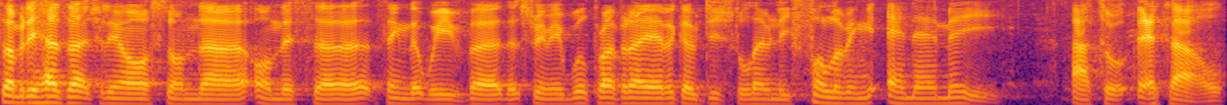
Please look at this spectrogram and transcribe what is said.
Somebody has actually asked on, uh, on this uh, thing that we've uh, streaming, will Private Eye ever go digital only following NME at, al- et al.?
